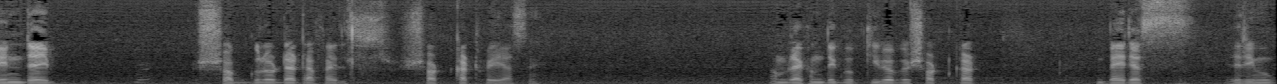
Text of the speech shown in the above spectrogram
পেন ড্রাইভ সবগুলো ডাটা ফাইল শর্টকাট হয়ে আছে। আমরা এখন দেখব কীভাবে শর্টকাট ভাইরাস রিমুভ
